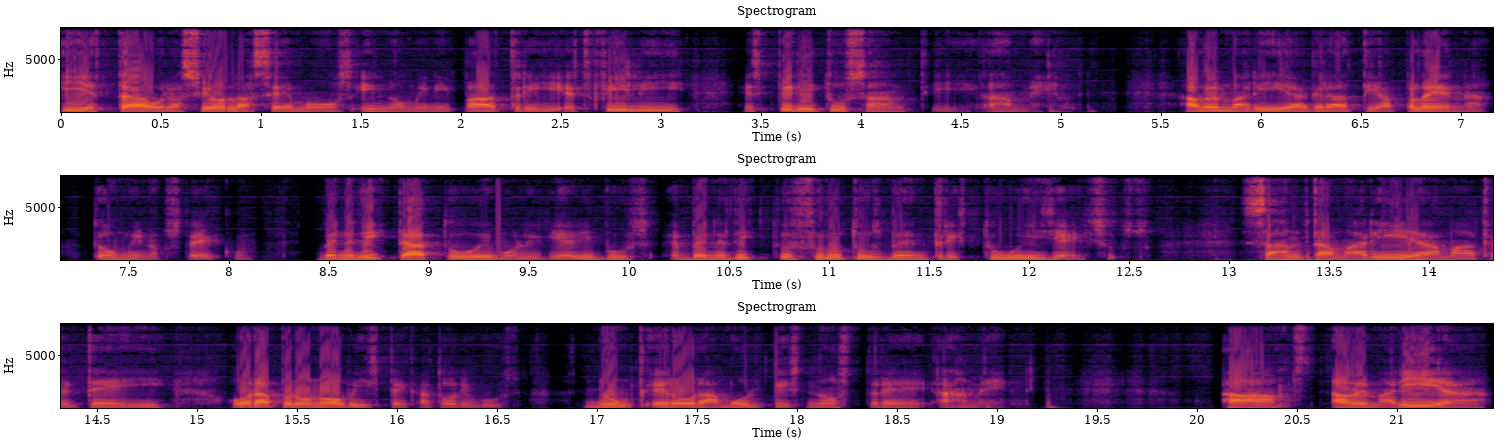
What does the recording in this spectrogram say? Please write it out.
Y esta oración la hacemos in nomini Patri et Filii Spiritus Santi. Amén. Ave María, gratia plena, Dominus tecum. Benedicta tu in mulieribus et benedictus fructus ventris tui, Iesus. Santa María, Mater Dei, ora pro nobis peccatoribus nunc erora multis nostre. Amén. Ah, Ave María,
